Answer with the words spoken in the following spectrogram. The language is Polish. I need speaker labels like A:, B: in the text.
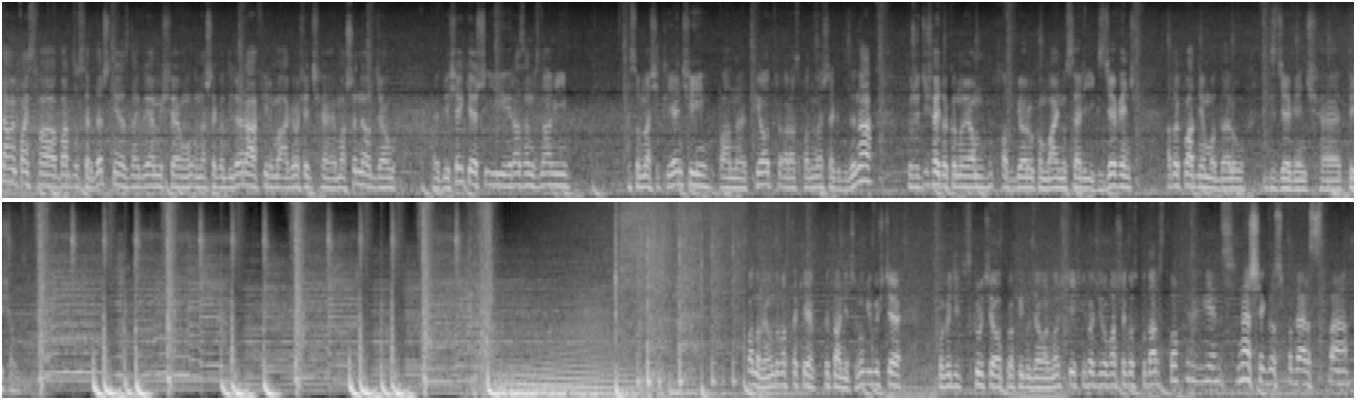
A: Państwa bardzo serdecznie. Znajdujemy się u naszego dealera, firma Agrosieć e, Maszyny, oddział Biesiekierz i razem z nami są nasi klienci, pan Piotr oraz pan Leszek Dydyna, którzy dzisiaj dokonują odbioru kombajnu serii X9, a dokładnie modelu X9 e, 1000. Panowie, mam do Was takie pytanie. Czy moglibyście powiedzieć w skrócie o profilu działalności, jeśli chodzi o Wasze gospodarstwo?
B: Więc nasze gospodarstwa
